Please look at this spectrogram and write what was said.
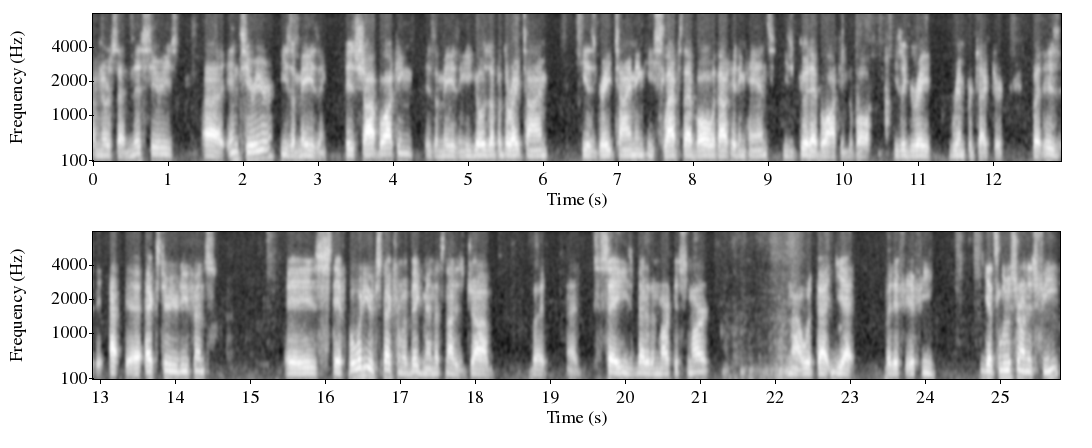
I've noticed that in this series. Uh, interior, he's amazing. His shot blocking is amazing. He goes up at the right time. He has great timing. He slaps that ball without hitting hands. He's good at blocking the ball. He's a great rim protector. But his uh, uh, exterior defense is stiff. But what do you expect from a big man? That's not his job. But uh, to say he's better than Marcus Smart, not with that yet. But if, if he gets looser on his feet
